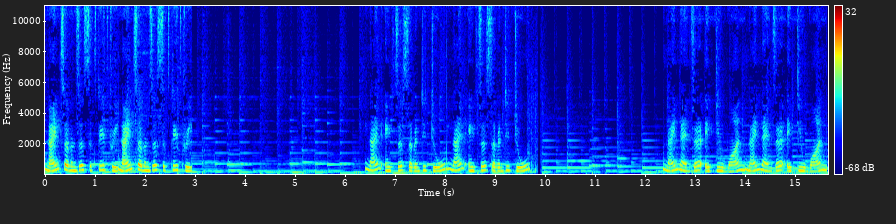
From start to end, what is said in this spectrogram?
9 sevens are 63, 9 sevens are 63, 9 eights are 72, 9 eights are 72, 9 nines are 81, 9 nines are 81,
